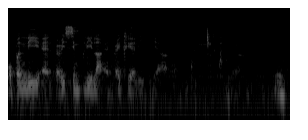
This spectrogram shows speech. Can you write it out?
openly and very simply lah, and very clearly. Yeah. Yeah.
